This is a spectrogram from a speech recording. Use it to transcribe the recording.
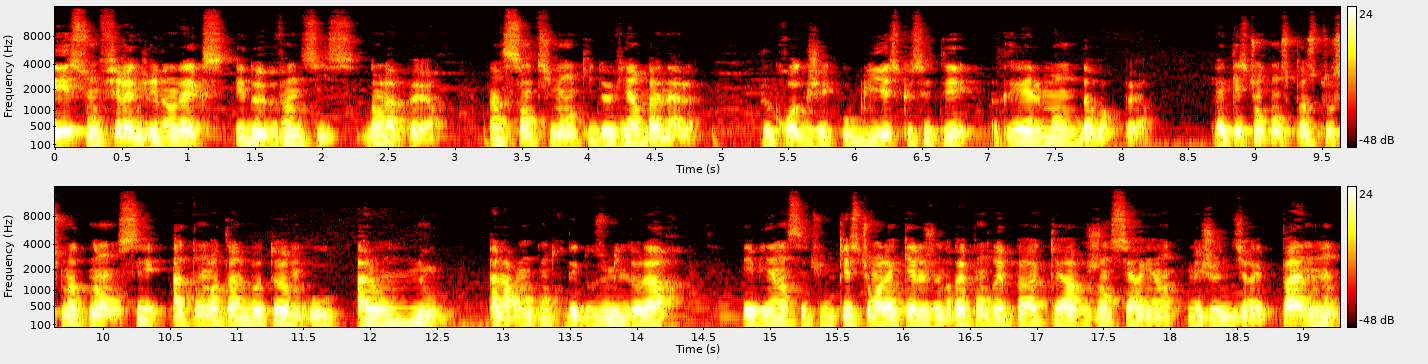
et son Fear Greed Index est de 26, dans la peur. Un sentiment qui devient banal. Je crois que j'ai oublié ce que c'était réellement d'avoir peur. La question qu'on se pose tous maintenant, c'est a-t-on atteint le bottom ou allons-nous à la rencontre des 12 000 dollars? Eh bien, c'est une question à laquelle je ne répondrai pas car j'en sais rien, mais je ne dirai pas non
